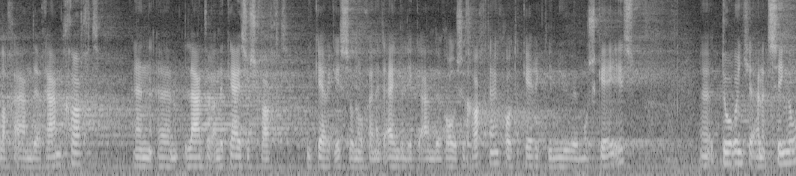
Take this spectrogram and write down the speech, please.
lag aan de Raamgracht. En ehm, later aan de Keizersgracht die kerk is er nog en uiteindelijk aan de Rozengracht, een grote kerk die nu een moskee is. torentje aan het Singel.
